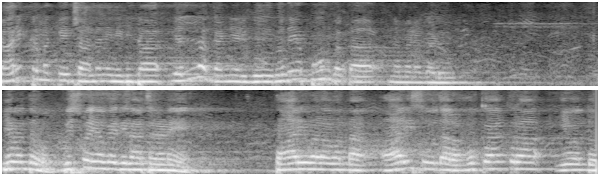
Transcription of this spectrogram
ಕಾರ್ಯಕ್ರಮಕ್ಕೆ ಚಾಲನೆ ನೀಡಿದ ಎಲ್ಲ ಗಣ್ಯರಿಗೂ ಹೃದಯಪೂರ್ವಕ ನಮನಗಳು. ಈ ಒಂದು ವಿಶ್ವ ಯೋಗ ದಿನಾಚರಣೆ ಪಾರಿವಾಳವನ್ನ ಆರಿಸುವುದರ ಮುಖಾಂತರ ಈ ಒಂದು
